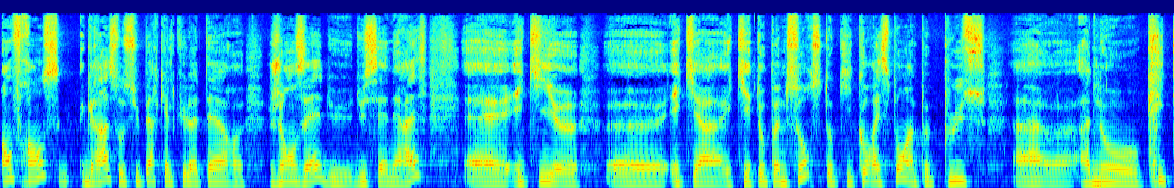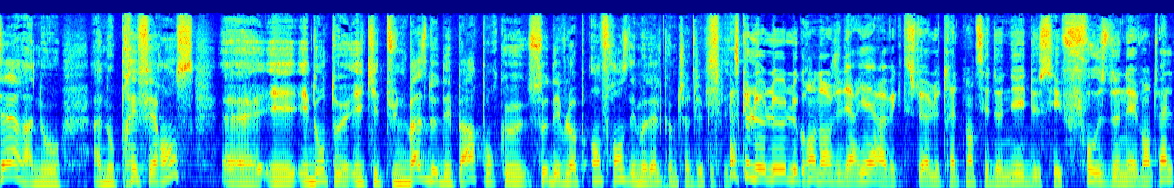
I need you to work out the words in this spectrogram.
en France grâce au supercalculateur Jean Zay du, CNRS et qui et qui, a, et qui est open source, donc qui correspond un peu plus à, nos critères, à nos, préférences, euh, et, dont, et qui est une base de départ pour que se développent en France des modèles comme ChatGPT. Parce que le, grand danger derrière, avec le traitement de ces données et de ces fausses données éventuelles,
